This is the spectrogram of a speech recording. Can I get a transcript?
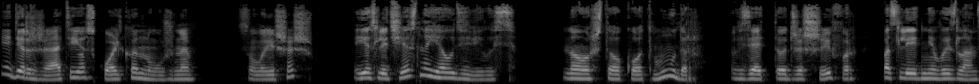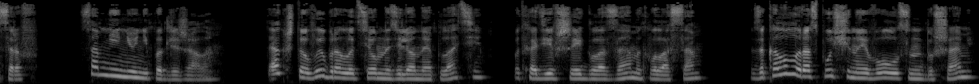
и держать ее сколько нужно. Слышишь?» Если честно, я удивилась. Но что кот мудр, взять тот же шифр последнего из лансеров, сомнению не подлежало. Так что выбрала темно-зеленое платье, подходившее к глазам и к волосам, заколола распущенные волосы над душами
